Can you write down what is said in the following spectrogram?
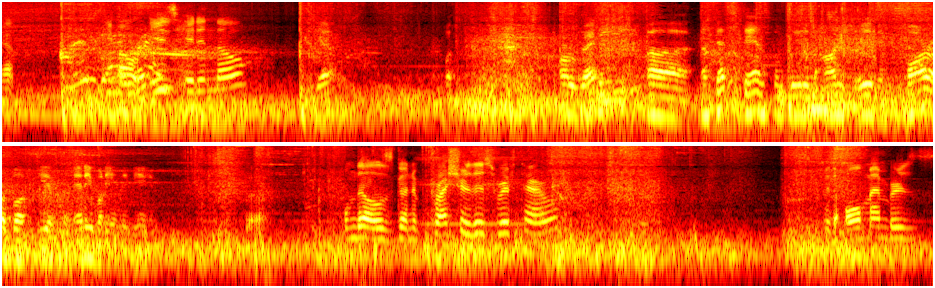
Yep. Teemo is hidden though. Yeah. But already, uh, a Death's Dance completed on Draven, far above CS than anybody in the game. So, Holmdel is gonna pressure this Rift Herald. With all members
